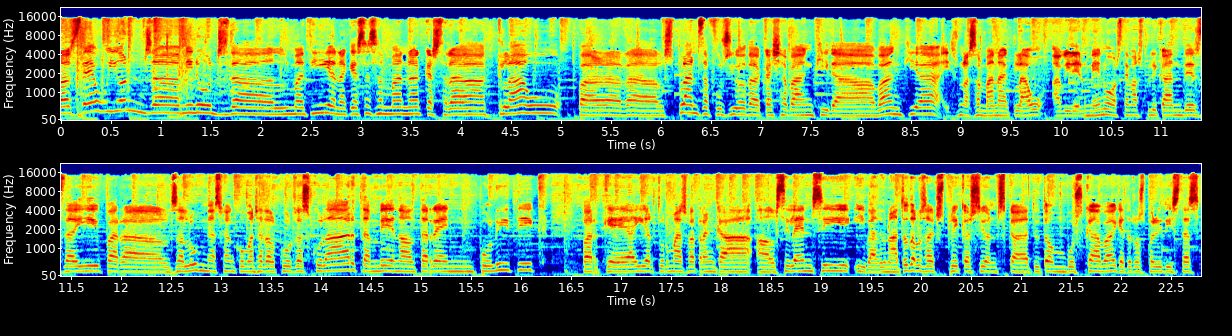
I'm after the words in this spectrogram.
Les 10 i 11 minuts del matí en aquesta setmana que serà clau per als plans de fusió de CaixaBank i de Bànquia. És una setmana clau, evidentment, ho estem explicant des d'ahir per als alumnes que han començat el curs escolar, també en el terreny polític, perquè ahir Artur Mas va trencar el silenci i va donar totes les explicacions que tothom buscava i que tots els periodistes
